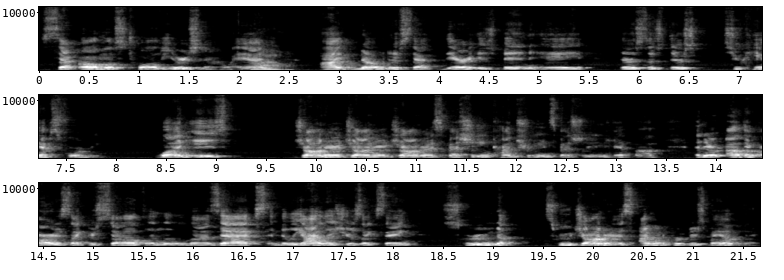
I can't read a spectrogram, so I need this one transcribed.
set, almost twelve years now, and. Wow I've noticed that there has been a there's this, there's two camps forming. One is genre, genre, genre, especially in country and especially in hip hop. And there are other artists like yourself and Lil Nas X and Billie Eilish who's like saying, "Screw screw genres. I want to produce my own thing."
